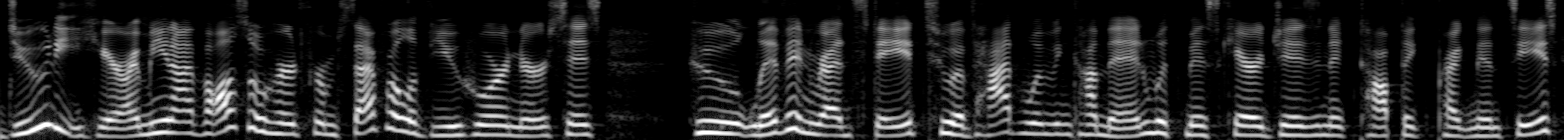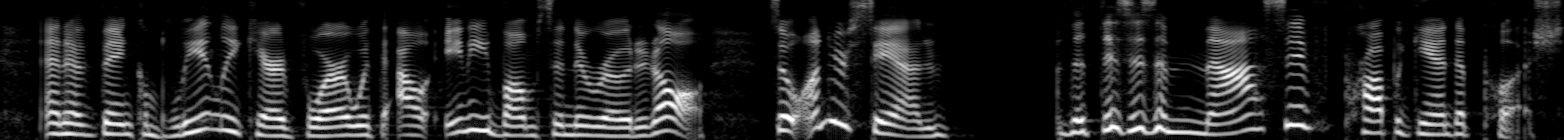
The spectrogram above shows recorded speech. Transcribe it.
duty here. I mean, I've also heard from several of you who are nurses who live in red states who have had women come in with miscarriages and ectopic pregnancies and have been completely cared for without any bumps in the road at all. So understand that this is a massive propaganda push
